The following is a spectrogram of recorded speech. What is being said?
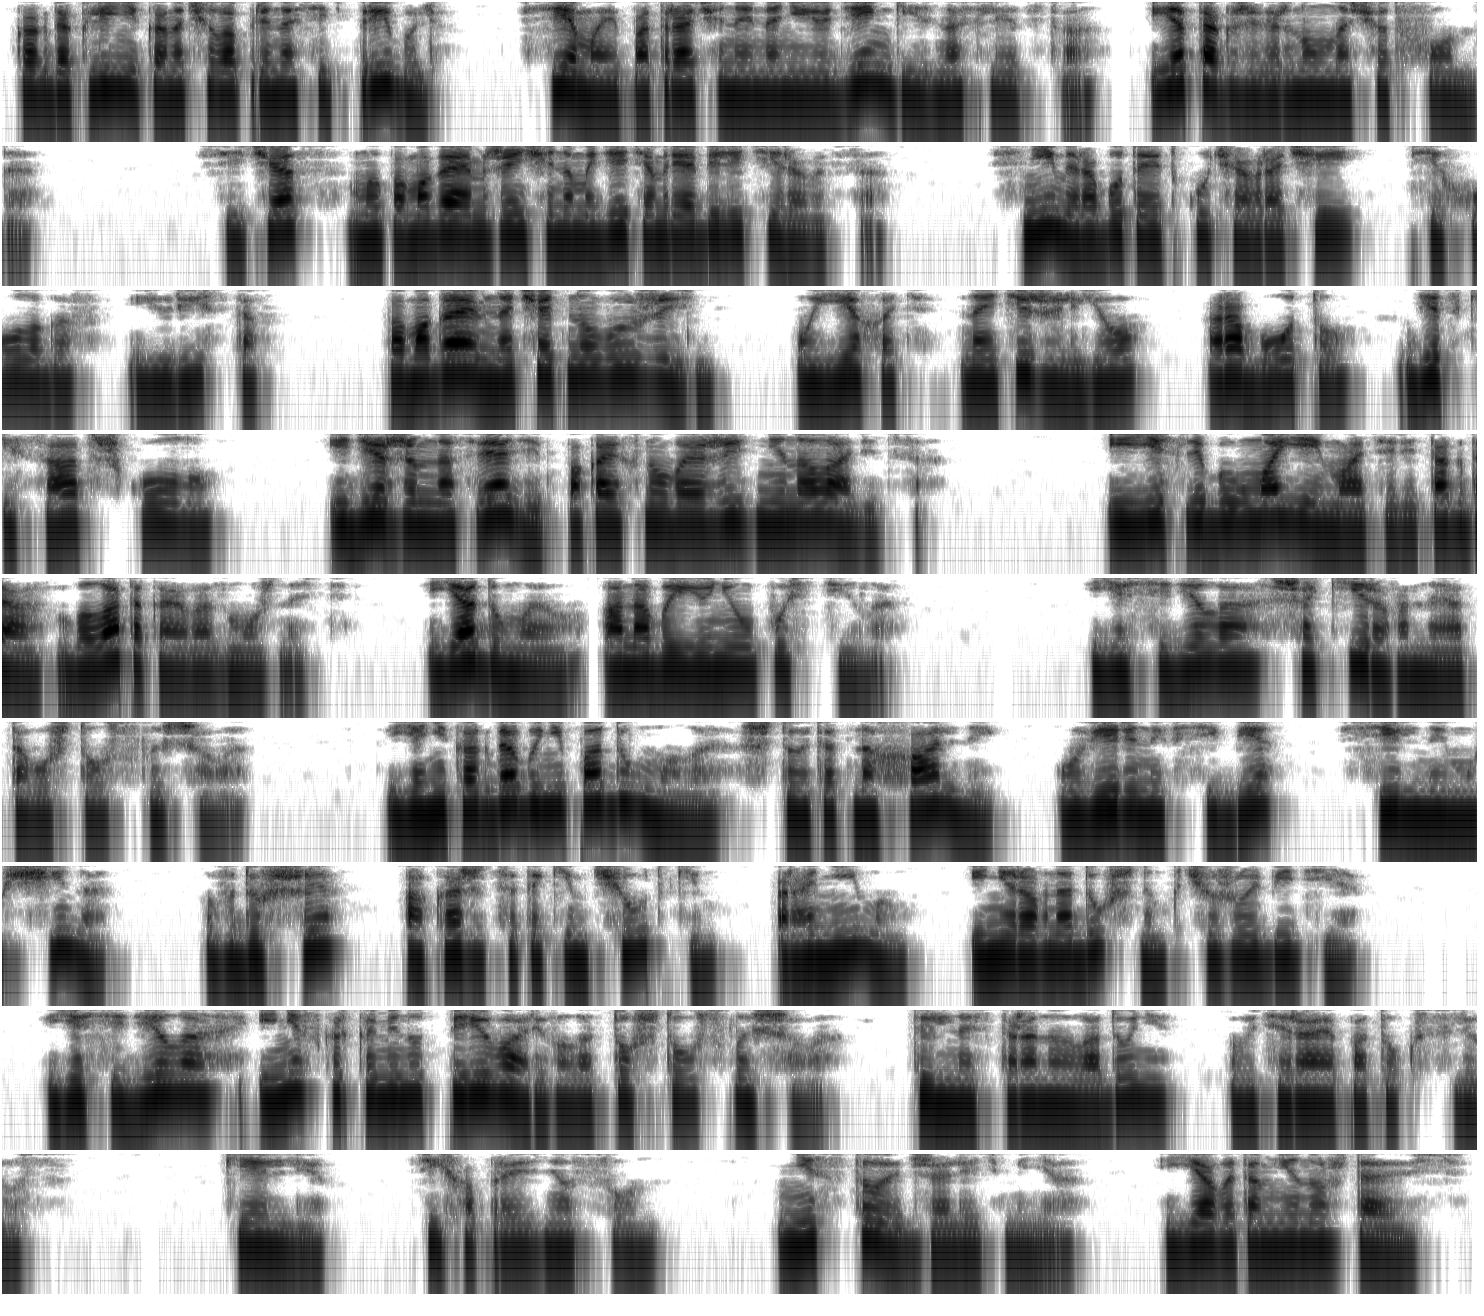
Когда клиника начала приносить прибыль, все мои потраченные на нее деньги из наследства я также вернул на счет фонда. Сейчас мы помогаем женщинам и детям реабилитироваться, с ними работает куча врачей, психологов, юристов. Помогаем начать новую жизнь, уехать, найти жилье, работу, детский сад, школу. И держим на связи, пока их новая жизнь не наладится. И если бы у моей матери тогда была такая возможность, я думаю, она бы ее не упустила. Я сидела шокированная от того, что услышала. Я никогда бы не подумала, что этот нахальный, уверенный в себе, сильный мужчина в душе окажется таким чутким, ранимым и неравнодушным к чужой беде. Я сидела и несколько минут переваривала то, что услышала, тыльной стороной ладони вытирая поток слез. «Келли», — тихо произнес он, — «не стоит жалеть меня. Я в этом не нуждаюсь.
